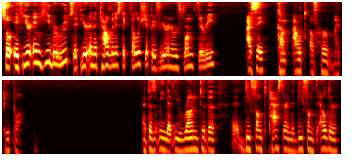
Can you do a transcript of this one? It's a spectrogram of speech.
So if you're in Hebrew roots, if you're in a Calvinistic fellowship, if you're in a Reformed theory, I say, come out of her, my people. That doesn't mean that you run to the uh, defunct pastor and the defunct elder.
